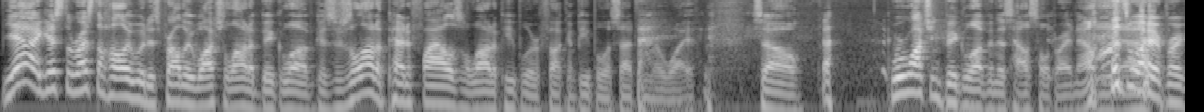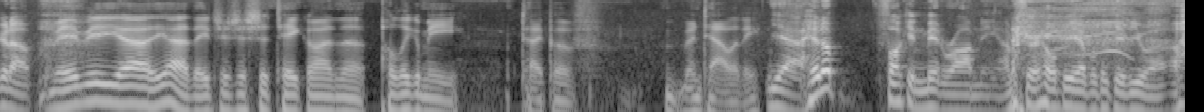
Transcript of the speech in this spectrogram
yeah, I guess the rest of Hollywood has probably watched a lot of Big Love because there's a lot of pedophiles and a lot of people who are fucking people aside from their wife. So we're watching Big Love in this household right now. That's why I bring it up. Maybe, uh, yeah, they just, just should take on the polygamy type of mentality. Yeah, hit up fucking Mitt Romney. I'm sure he'll be able to give you a,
